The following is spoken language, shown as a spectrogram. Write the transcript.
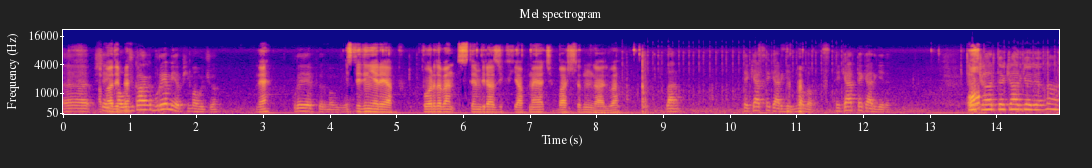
Ee, şey hadi be. havucu kanka buraya mı yapayım havucu? Ne? Buraya yapıyorum havucu. İstediğin yere yap. Bu arada ben sistemi birazcık yapmaya başladım galiba. Lan teker teker gelin oğlum. Teker teker gelin. Hop. Teker teker gelin lan.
